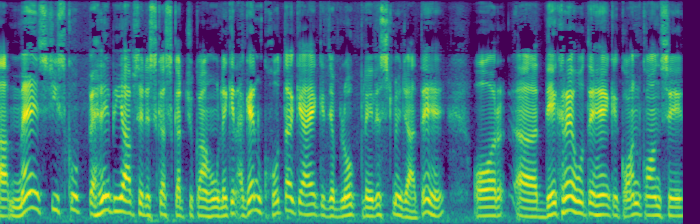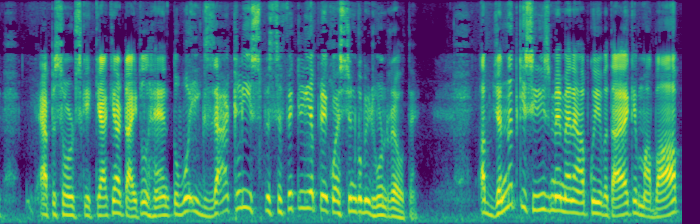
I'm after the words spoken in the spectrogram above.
आ, मैं इस चीज़ को पहले भी आपसे डिस्कस कर चुका हूँ लेकिन अगेन होता क्या है कि जब लोग प्लेलिस्ट में जाते हैं और आ, देख रहे होते हैं कि कौन कौन से एपिसोड्स के क्या क्या टाइटल हैं तो वो एग्जैक्टली स्पेसिफिकली अपने क्वेश्चन को भी ढूंढ रहे होते हैं। अब जन्नत की सीरीज़ में मैंने आपको ये बताया कि माँ बाप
